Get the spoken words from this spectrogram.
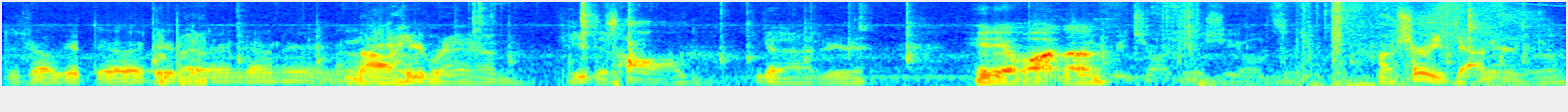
Did y'all get the other dude that ran down here? or No, he ran. He just hauled. Get out of here. He didn't want none. I'm sure he's down here, though.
